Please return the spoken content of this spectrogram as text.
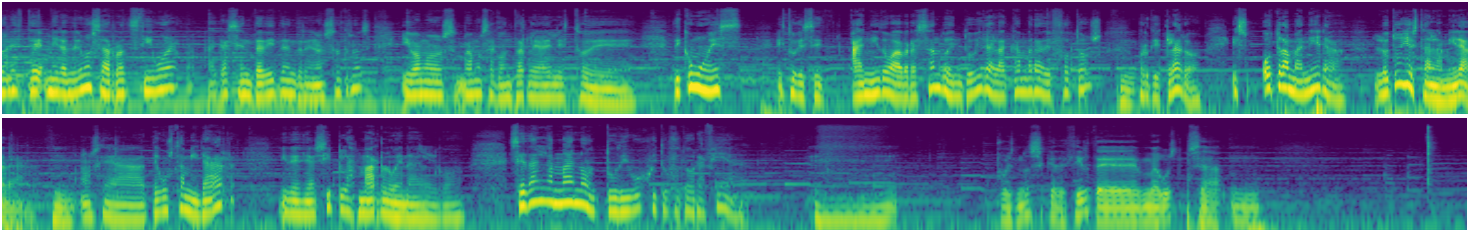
Con este, mira, tenemos a Rod Stewart acá sentadito entre nosotros y vamos, vamos a contarle a él esto de, de cómo es esto que se han ido abrazando en tu vida la cámara de fotos, Mm. porque claro, es otra manera. Lo tuyo está en la mirada. Mm. O sea, te gusta mirar y desde allí plasmarlo en algo. ¿Se dan la mano tu dibujo y tu fotografía? Pues no sé qué decirte. Me gusta, o sea, mm,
